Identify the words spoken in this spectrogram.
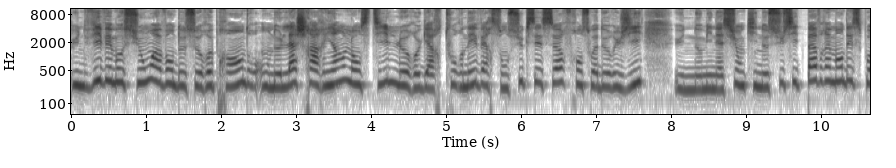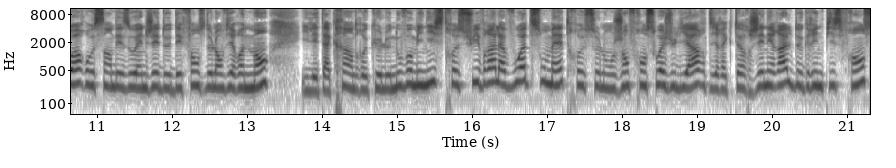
Une vive émotion avant de se reprendre. On ne lâchera rien, lance-t-il, le regard tourné vers son successeur François de Rugy. Une nomination qui ne suscite pas vraiment d'espoir au sein des ONG de défense de l'environnement. Il est à craindre que le nouveau ministre suivra la voie de son maître, selon Jean-François Julliard, directeur général de Greenpeace France.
